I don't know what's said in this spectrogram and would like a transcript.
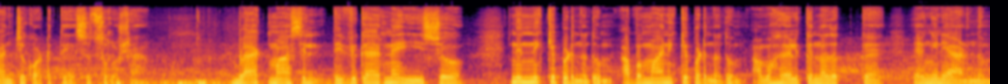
കഞ്ചുകോട്ടത്തെ ശുശ്രൂഷ. ബ്ലാക്ക് മാസിൽ ദിവ്യകാരനെ ഈശോ നിന്ദിക്കപ്പെടുന്നതും അപമാനിക്കപ്പെടുന്നതും അവഹേളിക്കുന്നതൊക്കെ എങ്ങനെയാണെന്നും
